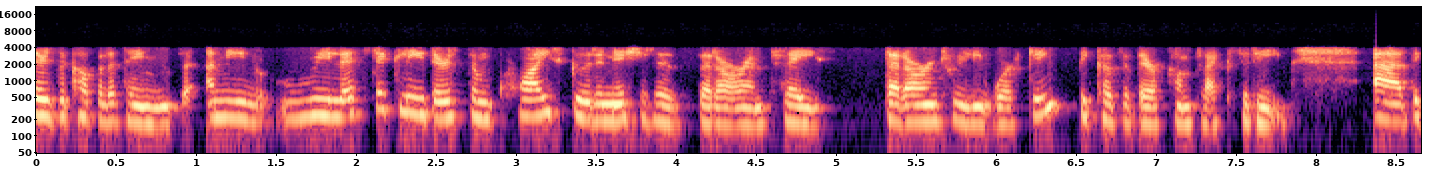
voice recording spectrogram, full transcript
there's a couple of things. I mean, realistically, there's some quite good initiatives that are in place that aren't really working because of their complexity. Uh, the,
